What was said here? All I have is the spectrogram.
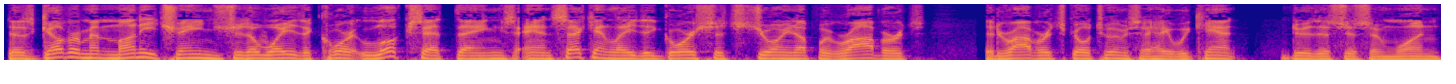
Does government money change the way the court looks at things? And secondly, did Gorsuch join up with Roberts? Did Roberts go to him and say, "Hey, we can't do this just in one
